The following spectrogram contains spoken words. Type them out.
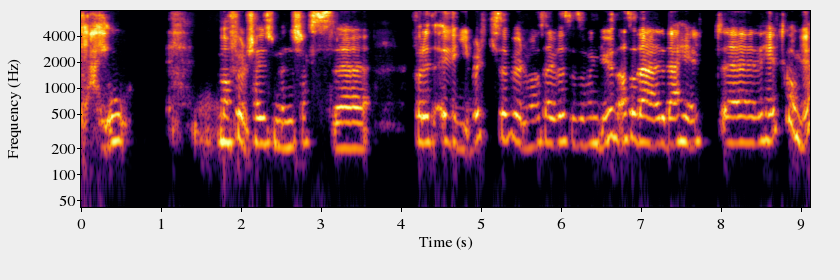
det er jo Man føler seg jo som en slags uh, For et øyeblikk så føler man seg nesten som en gud. Altså, det er, det er helt, uh, helt konge.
